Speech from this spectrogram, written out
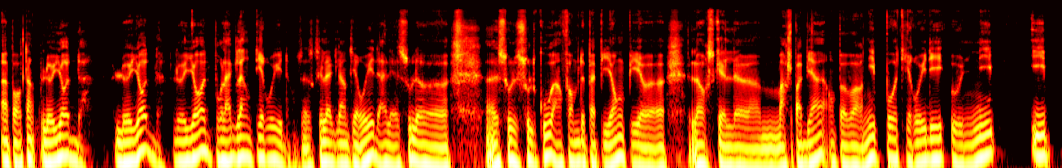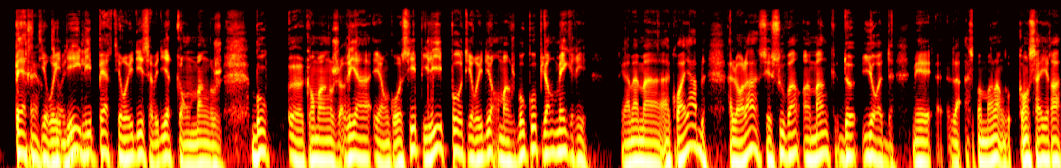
important, le iode. Le iode, le iode pour la glande thyroïde. C'est la glande thyroïde Elle est sous le, euh, sous, le- sous le cou en forme de papillon. Puis euh, lorsqu'elle euh, marche pas bien, on peut avoir une hypothyroïdie ou une hy- hyperthyroïdie. L'hyperthyroïdie, ça veut dire qu'on mange beaucoup, euh, qu'on mange rien et on grossit. Puis l'hypothyroïdie, on mange beaucoup puis on maigrit. C'est quand même euh, incroyable. Alors là, c'est souvent un manque de iode. Mais euh, là, à ce moment-là, on conseillera,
